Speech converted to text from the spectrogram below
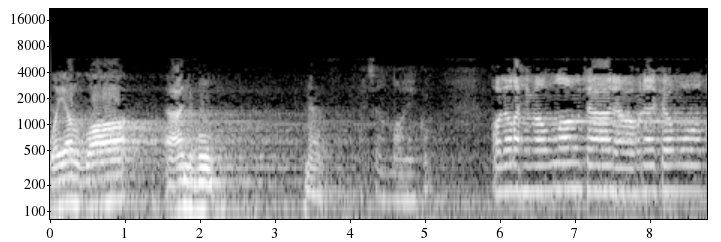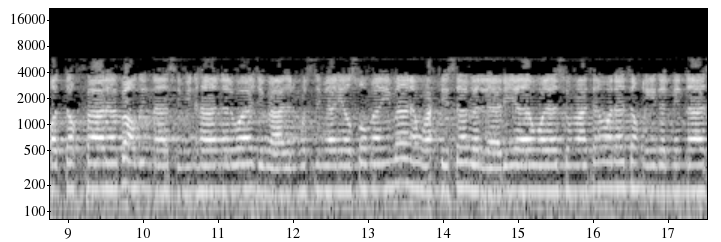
ويرضى عنه. نعم. أحسن الله قال رحمه الله تعالى وهناك أمور قد تخفى على بعض الناس منها أن الواجب على المسلم أن يصوم إيمانا واحتسابا لا رياء ولا سمعة ولا تقليدا للناس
